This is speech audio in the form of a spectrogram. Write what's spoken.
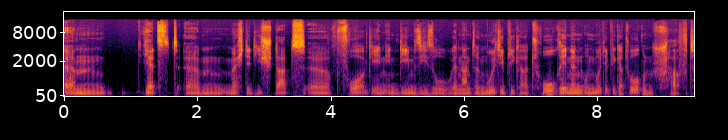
Ähm, Jetzt ähm, möchte die Stadt äh, vorgehen, indem sie sogenannte Multiplikatorinnen und Multiplikatoren schafft.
